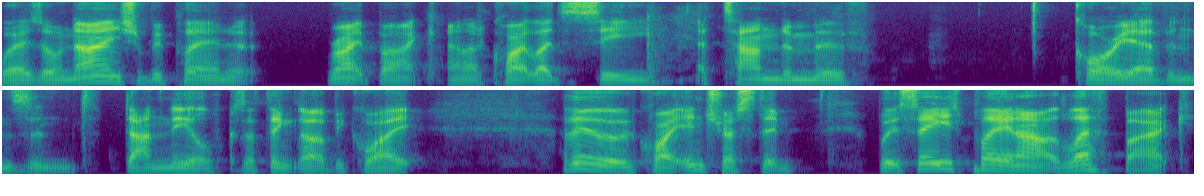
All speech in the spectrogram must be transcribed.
Whereas O'Nien should be playing at right back, and I'd quite like to see a tandem of Corry Evans and Dan Neil because I think that would be quite, I think it would be quite interesting. But say he's playing out at left back,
